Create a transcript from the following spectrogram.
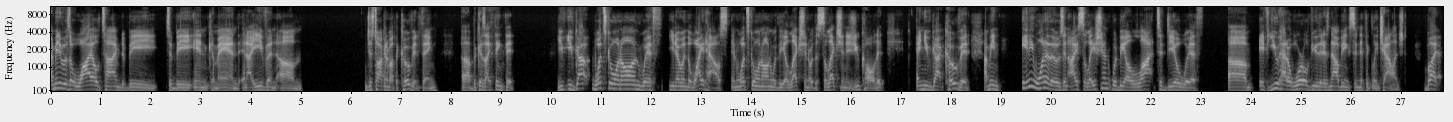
I mean, it was a wild time to be to be in command, and I even um, just talking about the COVID thing uh, because I think that you've you've got what's going on with you know in the White House and what's going on with the election or the selection as you called it, and you've got COVID. I mean, any one of those in isolation would be a lot to deal with um, if you had a worldview that is now being significantly challenged. But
